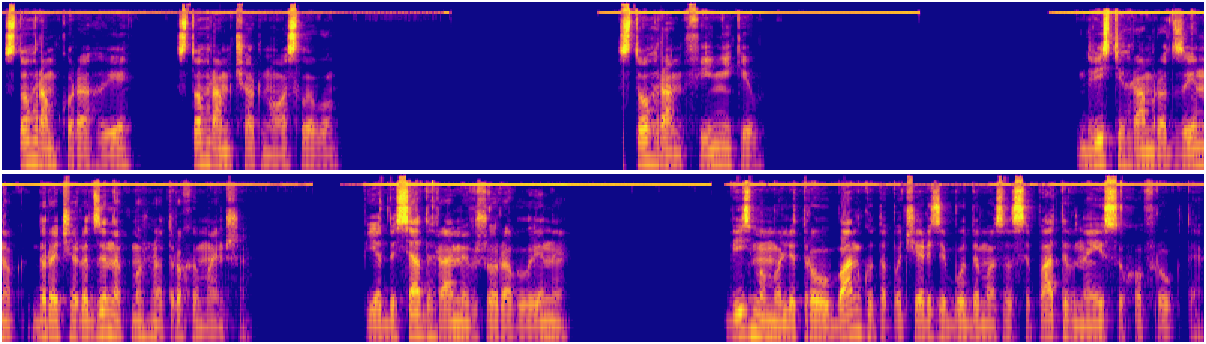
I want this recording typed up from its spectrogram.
100 г кураги, 100 г чорносливу, 100 г фініків, 200 г родзинок. До речі, родзинок можна трохи менше. 50 г журавлини. Візьмемо літрову банку та по черзі будемо засипати в неї сухофрукти,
